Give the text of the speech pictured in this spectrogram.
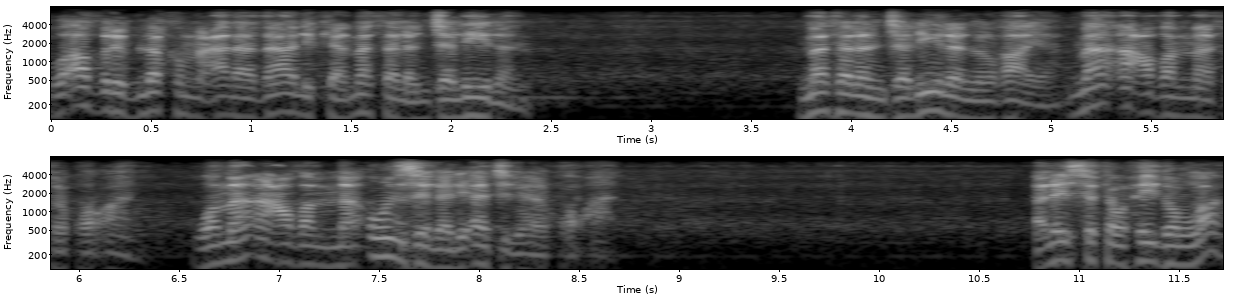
وأضرب لكم على ذلك مثلا جليلا. مثلا جليلا للغاية. ما أعظم ما في القرآن؟ وما أعظم ما أنزل لأجله القرآن؟ أليس توحيد الله؟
